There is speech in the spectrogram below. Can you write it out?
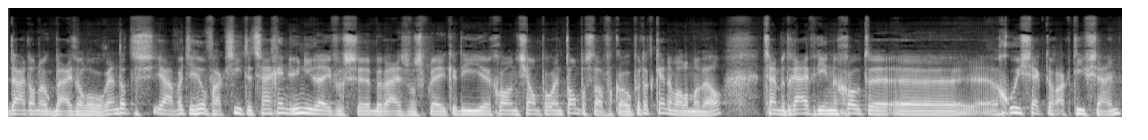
daar dan ook bij zal horen. En dat is ja, wat je heel vaak ziet. Het zijn geen Unilevers, bij wijze van spreken, die eh, gewoon shampoo en tandpasta verkopen. Dat kennen we allemaal wel. Het zijn bedrijven die in een grote eh, groeisector actief zijn,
